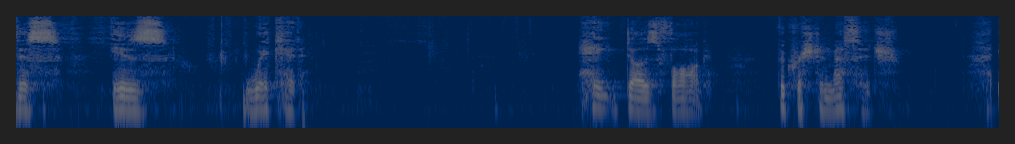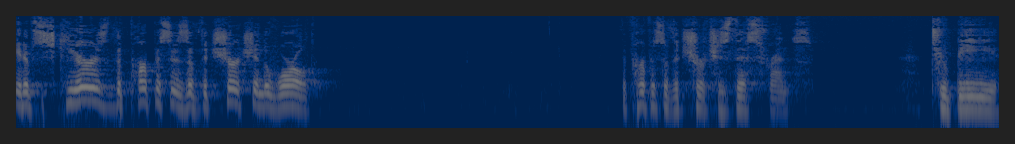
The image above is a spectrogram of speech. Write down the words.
This is wicked. Hate does fog the Christian message. It obscures the purposes of the church in the world. The purpose of the church is this, friends to be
